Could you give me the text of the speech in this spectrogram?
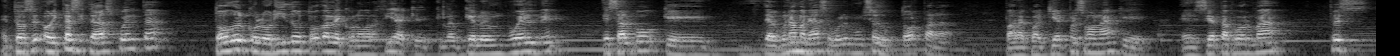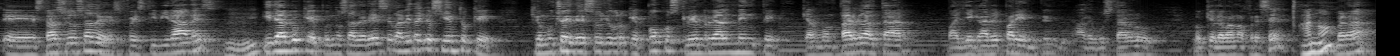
Entonces, ahorita si te das cuenta, todo el colorido, toda la iconografía que, que, lo, que lo envuelve es algo que de alguna manera se vuelve muy seductor para, para cualquier persona que en cierta forma pues eh, está ansiosa de festividades y de algo que pues, nos aderece la vida. Yo siento que, que mucho hay de eso. Yo creo que pocos creen realmente que al montar el altar va a llegar el pariente a degustar lo, lo que le van a ofrecer. Ah, ¿no? ¿Verdad?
